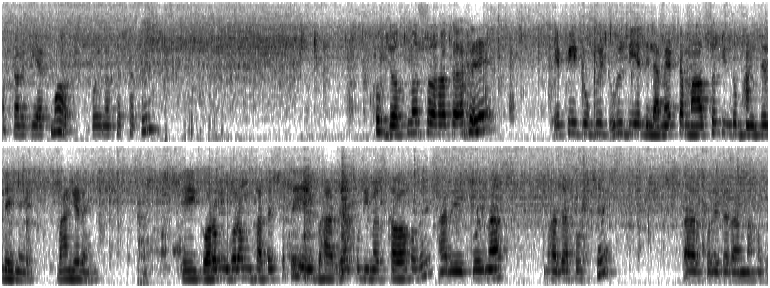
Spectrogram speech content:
আপনারা কি একমত কই মাছের সাথে? খুব যত্ন সহকারে এপিট উপিট দিয়ে দিলাম। একটা মাছও কিন্তু ভাঙতে দেয় নাই ভাঙে নাই। এই গরম গরম ভাতের সাথে এই ভাজা পুঁটি মাছ খাওয়া হবে। আর এই কই মাছ ভাজা করছে তারপরে এটা রান্না হবে।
